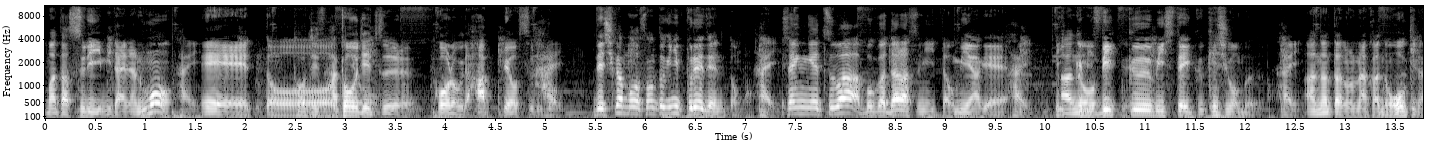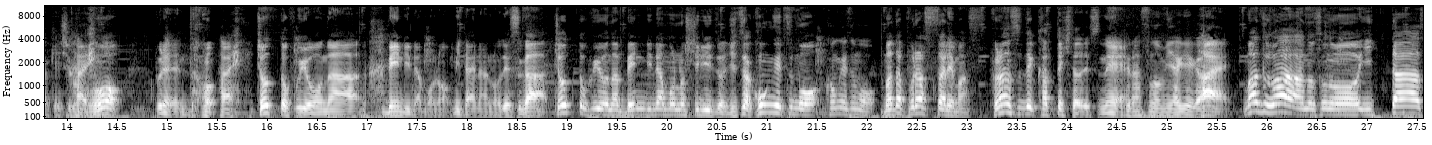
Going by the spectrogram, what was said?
また3みたいなのも、はい。えーっと当日登録で発表すると、はい。でしかもその時にプレゼントも、はい。先月は僕がダラスに行ったお土産、はい。あのビッググミステイク消しゴム。はい。あなたの中の大きな消しゴムを、プレゼント、はい。ちょっと不要な便利なものみたいなのですがちょっと不要な便利なものシリーズは実は今月も今月も。またプラスされます。フランスで買ってきたですね。フランスのお土産が、はい、まずはあのその行った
